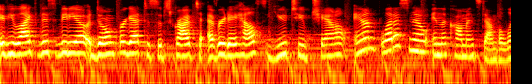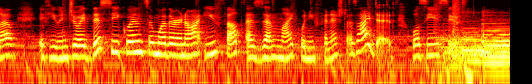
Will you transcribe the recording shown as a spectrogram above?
If you liked this video, don't forget to subscribe to Everyday Health's YouTube channel and let us know in the comments down below if you enjoyed this sequence and whether or not you felt as zen-like when you finished as I did. We'll see you soon.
